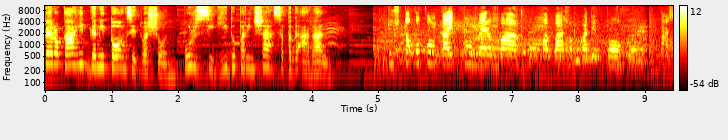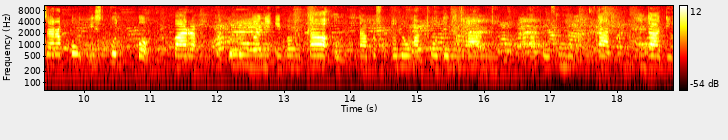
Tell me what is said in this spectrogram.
Pero kahit ganito ang sitwasyon, pursigido pa rin siya sa pag-aaral. Gusto ko po kahit po meron ba pumapasok pa din po ako. Masarap po iskod po para matulungan yung ibang tao. Tapos tulungan po din ng mami. Tapos ni tat, daddy.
